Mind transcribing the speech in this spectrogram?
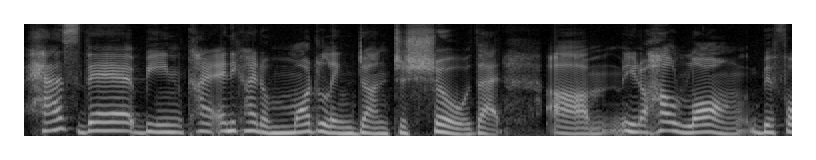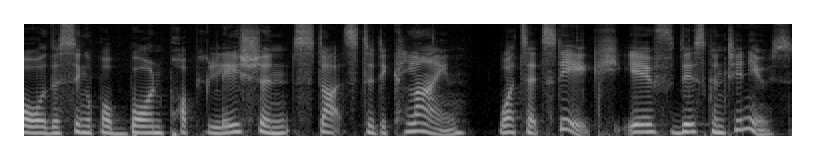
Has there been any kind of modeling done to show that, um, you know, how long before the Singapore-born population starts to decline? What's at stake if this continues?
